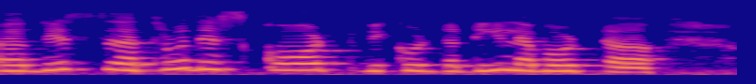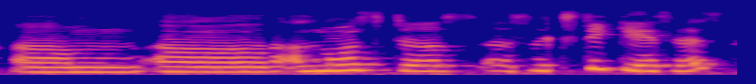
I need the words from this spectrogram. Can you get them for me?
uh, this uh, through this court we could deal about uh, um, uh, almost uh, 60 cases. uh,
